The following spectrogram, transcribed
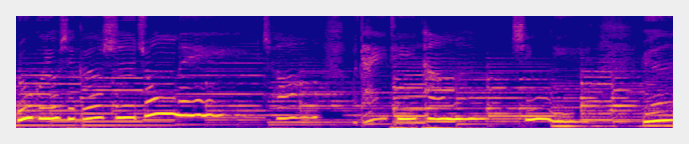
如果有些歌始终没唱，我代替他们，请你原。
